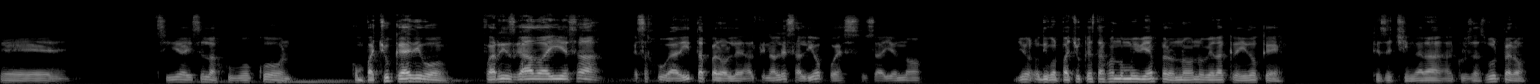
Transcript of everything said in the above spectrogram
Eh, sí, ahí se la jugó con, con Pachuca, eh, digo, fue arriesgado ahí esa, esa jugadita, pero al final le salió, pues, o sea, yo no, yo digo, el Pachuca está jugando muy bien, pero no, no hubiera creído que, que se chingara al Cruz Azul, pero,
